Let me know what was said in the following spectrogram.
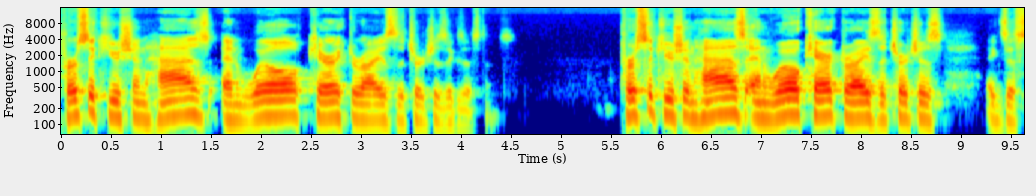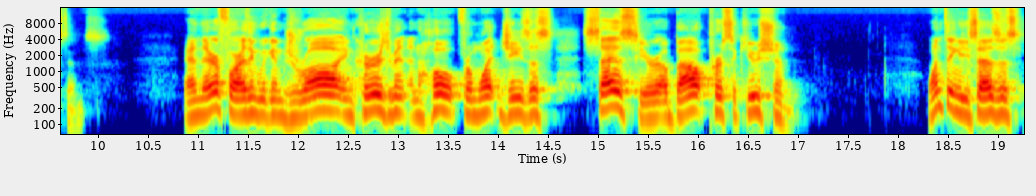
persecution has and will characterize the church's existence. Persecution has and will characterize the church's existence. And therefore, I think we can draw encouragement and hope from what Jesus says here about persecution. One thing he says is,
